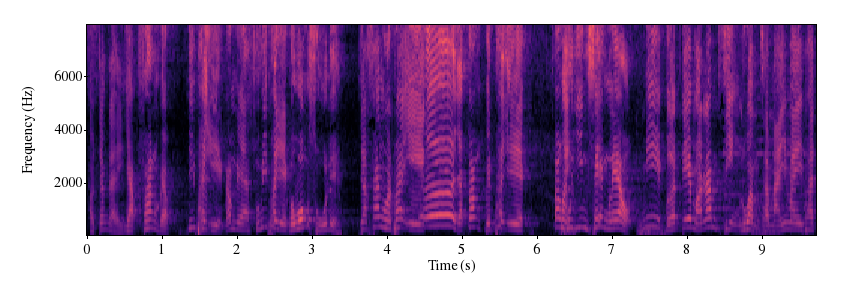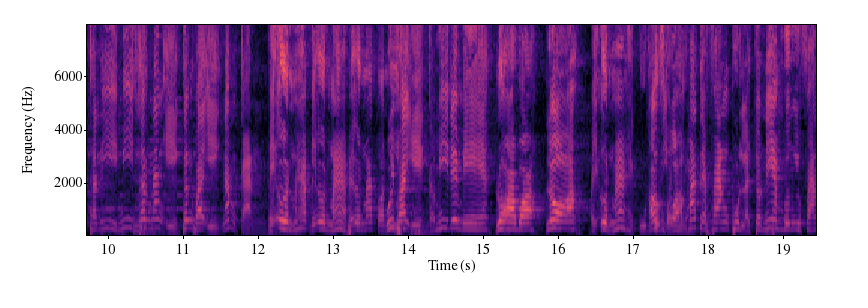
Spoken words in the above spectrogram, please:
เอาจังใดอยากฟังแบบมีพระเอกน้ำเนี่ยสูมีพระเอกมาวงสูนี่อยากฟังหวดพระเอก เอออยากฟังเป็นพระเอก ฟังไม่ผู้ยิ่งเส้งแล้ว มีเบิร์ดเดย์หมอลำสิ่งร่วมสมัยใหม่พัชรีมีเทั้งนางเอกเทั้งพระเอกน้ำกันไปเอิญมาไปเอิญมาไปเอิญมาตอนอุ้ยนี้พระเอกก็มีได้เมรอบ่รอ ไปเอิญมาให้กูเขาสิบิ่งตอนอกนี้มาแต่ฟังพุ่นละเจ้าเนมเบิ่งอยู่ฟัง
